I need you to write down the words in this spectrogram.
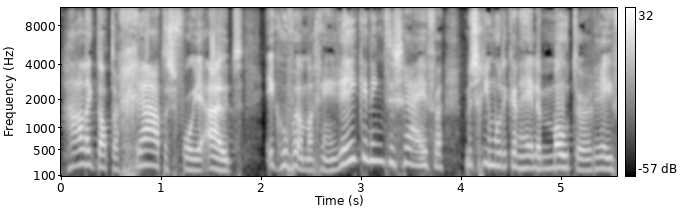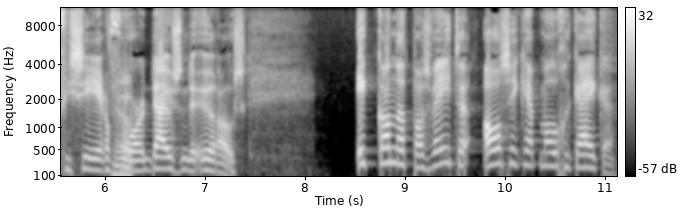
Haal ik dat er gratis voor je uit? Ik hoef helemaal geen rekening te schrijven. Misschien moet ik een hele motor reviseren Ja. voor duizenden euro's. Ik kan dat pas weten als ik heb mogen kijken.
